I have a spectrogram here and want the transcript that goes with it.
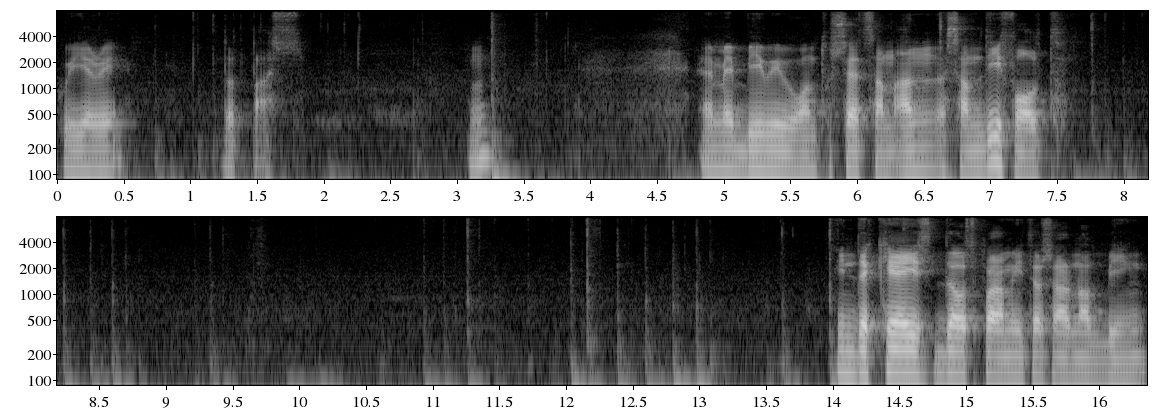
query dot pass hmm? and maybe we want to set some some default. In the case those parameters are not being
